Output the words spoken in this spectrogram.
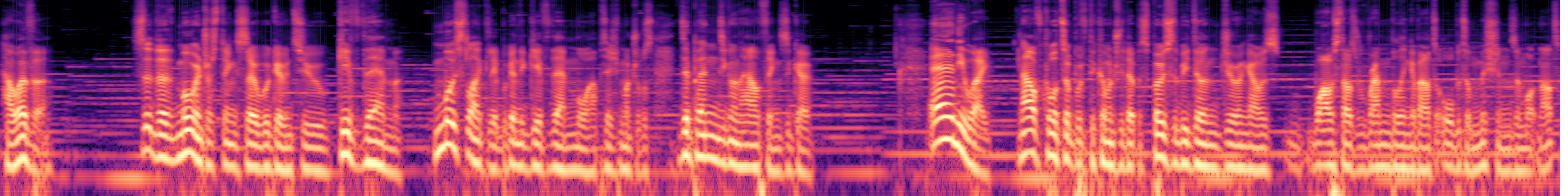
However, so they're more interesting, so we're going to give them, most likely we're going to give them more habitation modules, depending on how things go. Anyway, now I've caught up with the commentary that was supposed to be done during I was, whilst I was rambling about orbital missions and whatnot.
